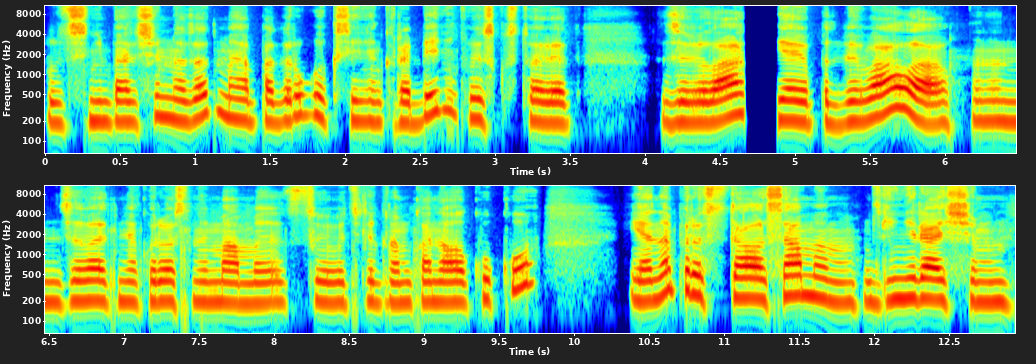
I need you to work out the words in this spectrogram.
с небольшим назад моя подруга Ксения Коробейникова, искусствовед, завела. Я ее подбивала. Она называет меня крестной мамой своего телеграм-канала Куку. И она просто стала самым генерящим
